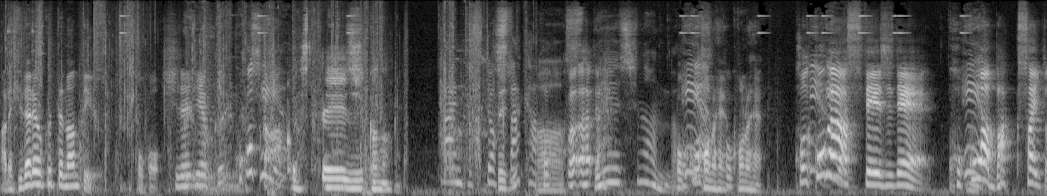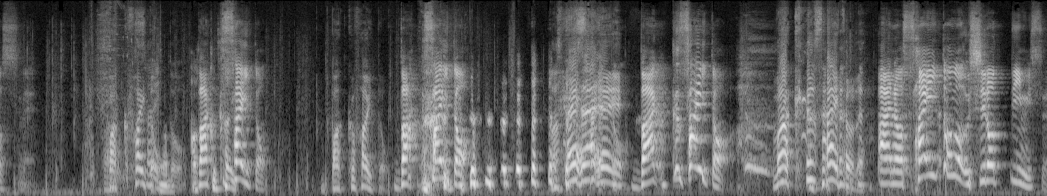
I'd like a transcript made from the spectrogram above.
あれ左奥ってなんて言う？ここ。左役ここっすかステージかな。Up. あーステージなんだ。こここの辺この辺。ここがステージでここはバックサイトっすね。バックファイト。バックサイトバックファイト。バックサイト。何何バックサイト。バックサイトね。あのサイトの後ろって意味っす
